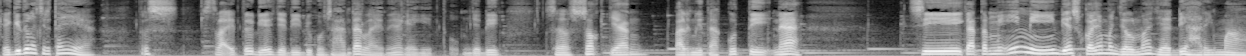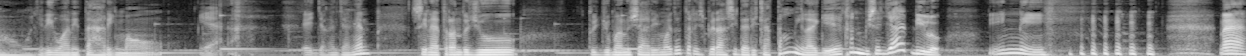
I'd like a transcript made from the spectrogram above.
Ya gitulah ceritanya ya. Terus setelah itu dia jadi dukun santet lah intinya kayak gitu. Menjadi sosok yang paling ditakuti. Nah si Katemi ini dia sukanya menjelma jadi harimau. Jadi wanita harimau. Ya. Eh jangan-jangan sinetron tujuh tujuh manusia harimau itu terinspirasi dari Katemi lagi ya kan bisa jadi loh. Ini. nah,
